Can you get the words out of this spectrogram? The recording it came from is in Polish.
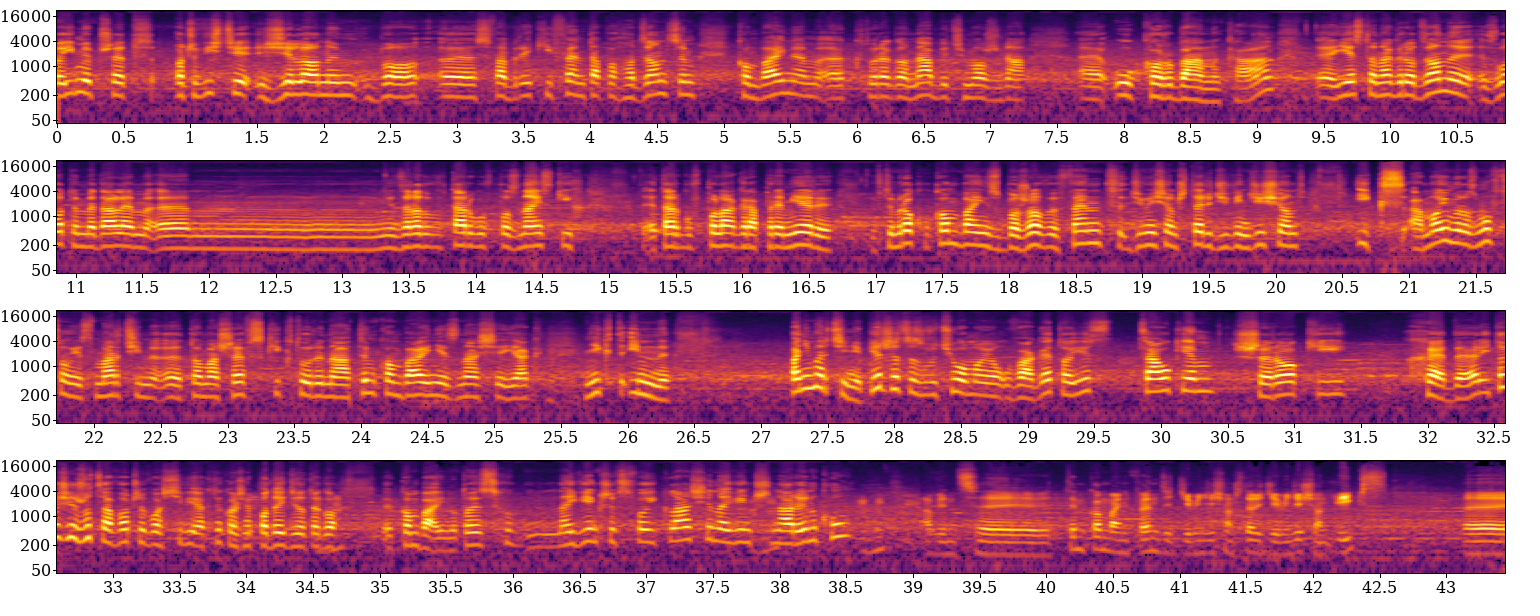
Stoimy przed oczywiście zielonym, bo e, z fabryki Fenta pochodzącym kombajnem, e, którego nabyć można e, u Korbanka. Jest to nagrodzony złotym medalem em, Międzynarodowych Targów Poznańskich, Targów Polagra Premiery. W tym roku kombajn zbożowy Fent 9490X, a moim rozmówcą jest Marcin Tomaszewski, który na tym kombajnie zna się jak nikt inny. Panie Marcinie, pierwsze co zwróciło moją uwagę to jest całkiem szeroki header i to się rzuca w oczy właściwie jak tylko się podejdzie do tego e, kombajnu. To jest największy w swojej klasie, największy na rynku. Mhm. A więc e, ten kombajn Fendt 9490X e,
